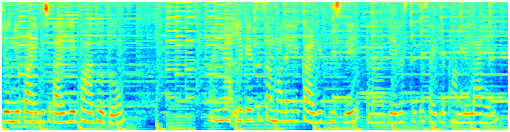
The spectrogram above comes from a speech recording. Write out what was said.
जंगली प्राणी दिसत आहे हे पाहत होतो. आणि लगेचच आम्हाला हे काळवीट दिसले जे रस्त्याच्या साईडला थांबलेलं आहे.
